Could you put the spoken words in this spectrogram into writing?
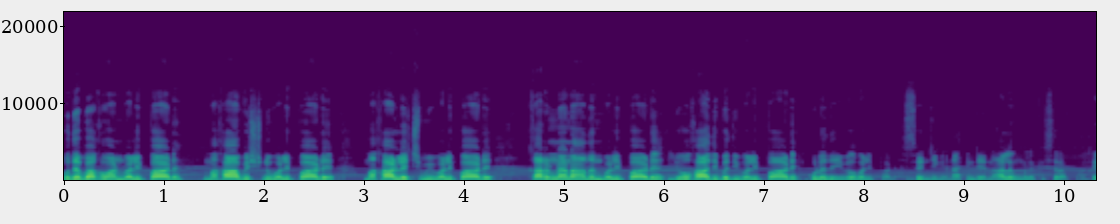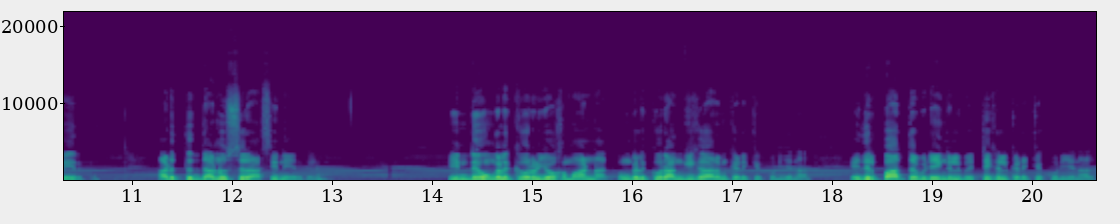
புத பகவான் வழிபாடு மகாவிஷ்ணு வழிபாடு மகாலட்சுமி வழிபாடு கர்ணநாதன் வழிபாடு யோகாதிபதி வழிபாடு குலதெய்வ வழிபாடு. செஞ்சீங்கன்னா இன்றைய நாள் உங்களுக்கு சிறப்பாக இருக்கும். அடுத்து தனுசு ராசி நேர்கள். இன்று உங்களுக்கு ஒரு யோகமான நாள். உங்களுக்கு ஒரு அங்கீகாரம் கிடைக்கக்கூடிய நாள். எதிர்பார்த்த விடயங்கள் வெற்றிகள் கிடைக்கக்கூடிய நாள்.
